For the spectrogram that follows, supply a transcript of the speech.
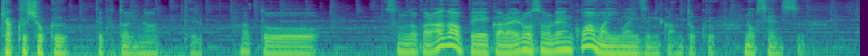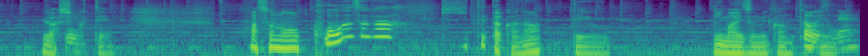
脚色ってことになってる。あとそのだからアガペからエロスの連呼はまあ今泉監督のセンスらしくて、まあその小技が効いてたかなっていう今泉監督の。そうですね。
